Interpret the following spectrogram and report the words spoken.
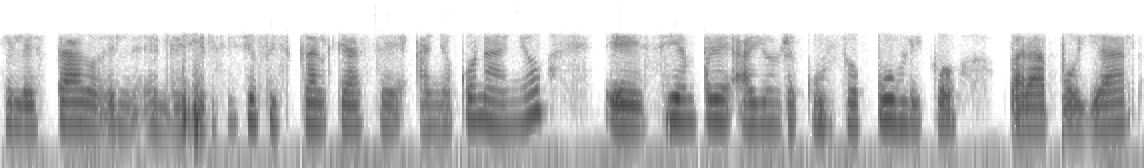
el Estado el, el ejercicio fiscal que hace año con año eh, siempre hay un recurso público para apoyar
